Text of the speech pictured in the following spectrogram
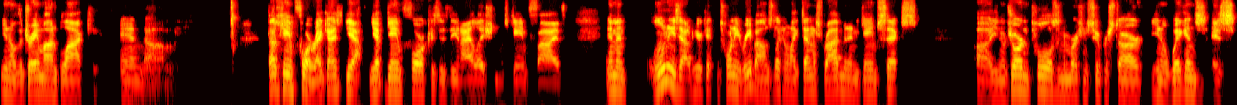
you know, the Draymond block, and um, that was Game Four, right, guys? Yeah, yep, Game Four because the annihilation was Game Five, and then Looney's out here getting 20 rebounds, looking like Dennis Rodman in Game Six. Uh, you know, Jordan Poole's an emerging superstar. You know, Wiggins is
